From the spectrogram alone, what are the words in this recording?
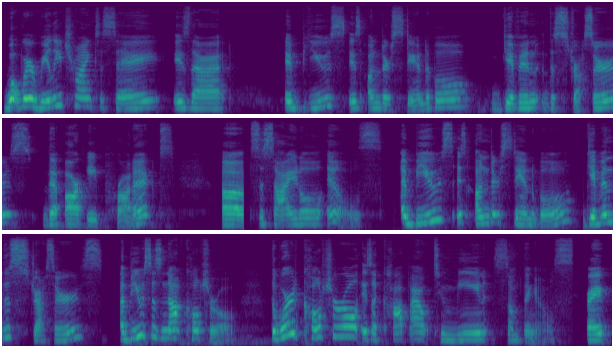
what we're really trying to say is that abuse is understandable given the stressors that are a product of societal ills. Abuse is understandable given the stressors. Abuse is not cultural. The word cultural is a cop out to mean something else, right?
